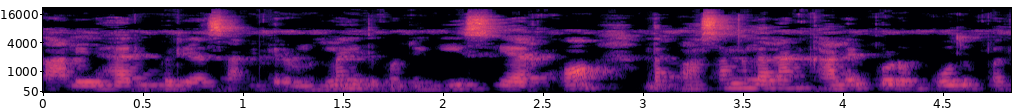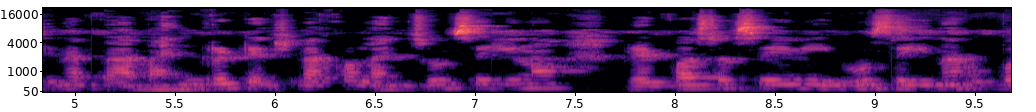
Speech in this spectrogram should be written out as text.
காலையில் ஹரிபரியா சமைக்கிறவங்களுக்குலாம் இது கொஞ்சம் ஈஸியாக இருக்கும். இந்த பசங்களெல்லாம் களை போடும் போது பார்த்தீங்கன்னா பயங்கர டென்ஷனாக இருக்கும். லஞ்சும் செய்யணும் பிரேக்ஃபாஸ்ட்டும் செய்யணும் இதுவும் செய்யணும் ரொம்ப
